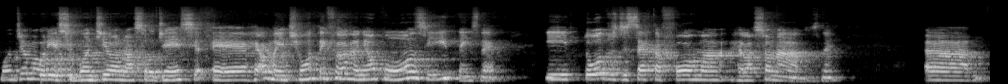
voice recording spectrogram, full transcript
Bom dia, Maurício. Bom dia à nossa audiência. É, realmente, ontem foi uma reunião com 11 itens, né? E todos, de certa forma, relacionados, né? Ah,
